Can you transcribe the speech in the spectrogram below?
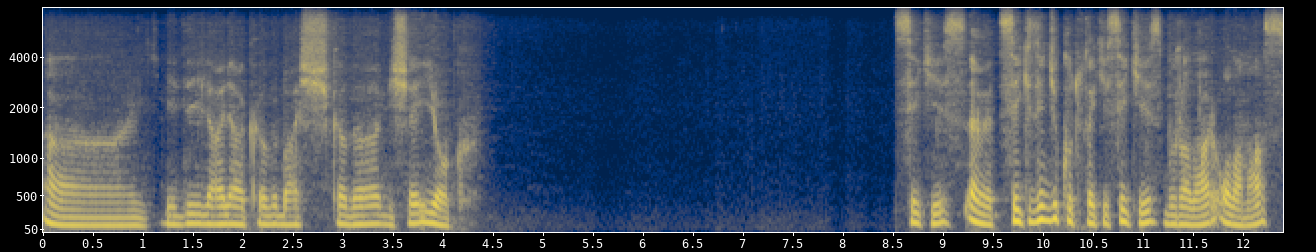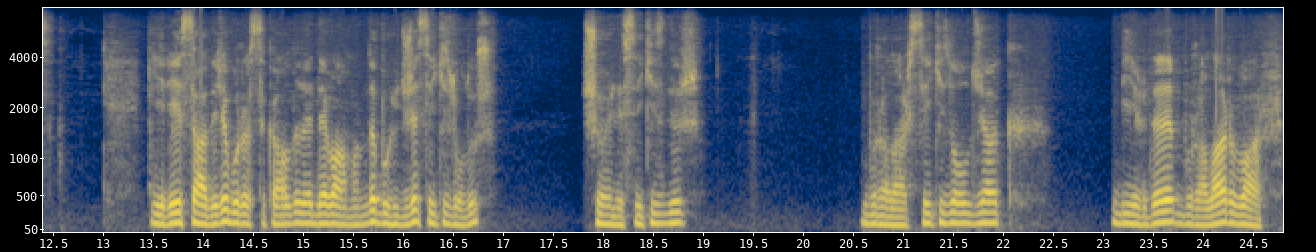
Aa, 7 ile alakalı başka da bir şey yok. 8. Evet. 8. kutudaki 8 buralar olamaz. Geriye sadece burası kaldı ve devamında bu hücre 8 olur. Şöyle 8'dir. Buralar 8 olacak. Bir de buralar var.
